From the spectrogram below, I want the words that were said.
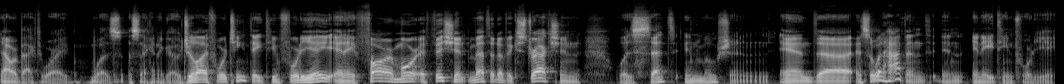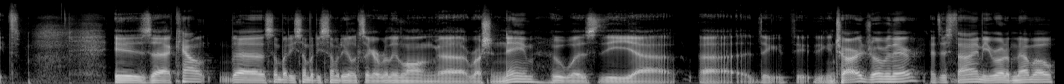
now we're back to where I was a second ago. July 14th, 1848, and a far more efficient method of extraction was set in motion. And, uh, and so what happened in, in 1848? Is uh, Count uh, somebody somebody somebody looks like a really long uh, Russian name who was the, uh, uh, the, the in charge over there at this time. He wrote a memo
